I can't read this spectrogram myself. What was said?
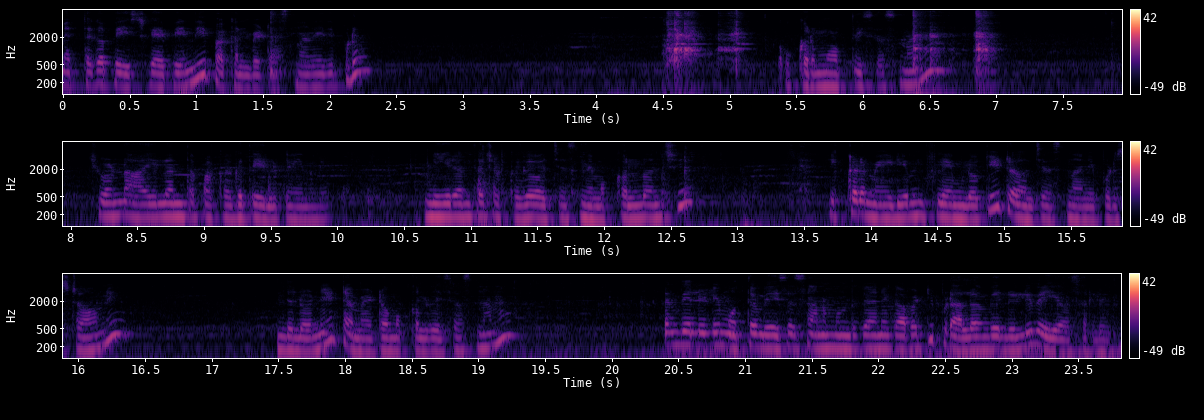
మెత్తగా పేస్ట్గా అయిపోయింది పక్కన పెట్టేస్తున్నాను ఇది ఇప్పుడు. కుక్కర్ మూత తీసేస్తున్నాను. చూడండి ఆయిల్ అంతా పక్కకు తేలిపోయింది. నీరంతా చక్కగా వచ్చేసింది ముక్కల్లోంచి. ఇక్కడ మీడియం ఫ్లేమ్లోకి టర్న్ చేస్తున్నాను ఇప్పుడు స్టవ్ని. ఇందులోనే టమాటో ముక్కలు వేసేస్తున్నాను. అల్లం వెల్లుల్లి మొత్తం వేసేసాను ముందుగానే కాబట్టి ఇప్పుడు అల్లం వెల్లుల్లి వేయవసరం లేదు.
